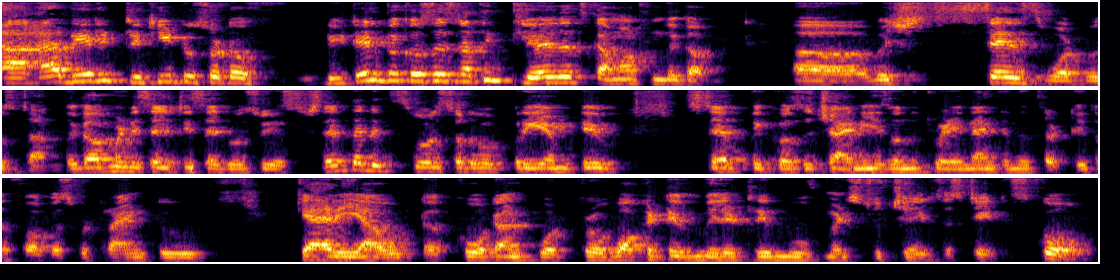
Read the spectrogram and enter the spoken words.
uh, are really tricky to sort of detail because there's nothing clear that's come out from the government uh, which says what was done. The government essentially said was said that it was sort of a preemptive step because the Chinese on the 29th and the 30th of August were trying to carry out uh, quote unquote provocative military movements to change the status quo.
